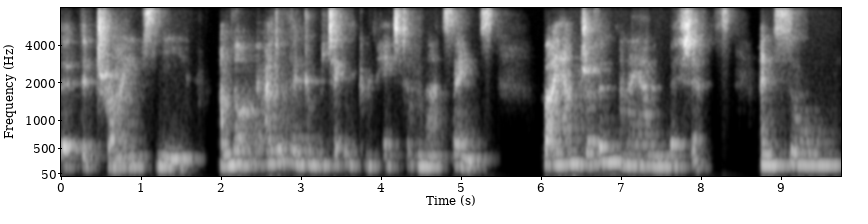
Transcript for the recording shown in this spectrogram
that, that drives me. I'm not, I don't think I'm particularly competitive in that sense, but I am driven and I am ambitious. And so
